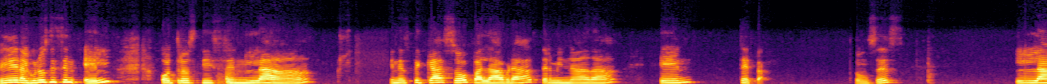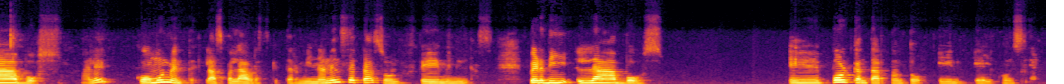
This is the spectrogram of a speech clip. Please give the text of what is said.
Ver, algunos dicen él, otros dicen la. En este caso, palabra terminada en Z. Entonces, la voz, ¿vale? Comúnmente las palabras que terminan en Z son femeninas. Perdí la voz eh, por cantar tanto en el concierto.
